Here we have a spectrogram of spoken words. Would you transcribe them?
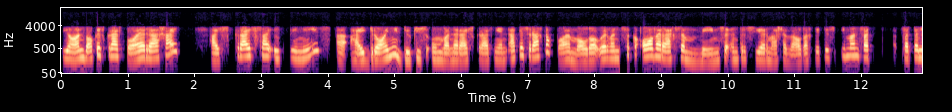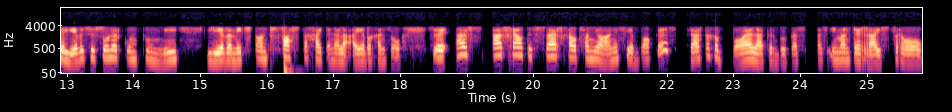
Johan Bakker skryf baie reguit Hy skryf sy opinies. Uh, hy draai nie doekies om wanneer hy skryf nie en ek is regtig baie mal daaroor want sulke aweregse mense interesseer my geweldig. Dit is iemand wat wat hulle lewe so sonder kompromie lewe met standvastigheid in hulle eie beginsel. So erf erfgeld is swerfgeld van Johannes C. Bakkes. Regtig 'n baie lekker boek as as iemand 'n reisverhaal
